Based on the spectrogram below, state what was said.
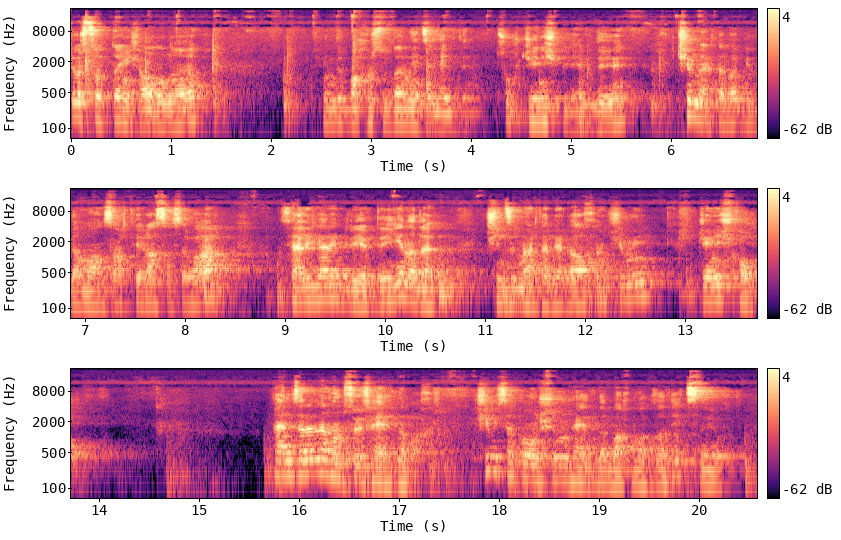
4 sotda inşa olunub. Şimdi baxırsınız da necə evdir. Çox geniş bir evdir. 2 mərtəbə bir də mansard terasası var. Səliqəli bir evdir. Yenə də ikinci mərtəbəyə qalxın kimi geniş hol. Pəncərələr hamısı öz həyətinə baxır. Kimisə qonşunun həyətinə baxmaq zad heç nə yoxdur.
